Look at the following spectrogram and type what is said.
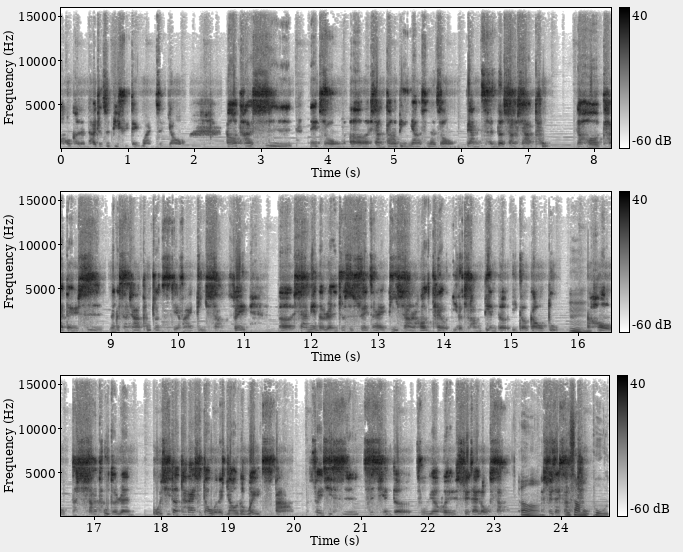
高，可能他就是必须得弯着腰。然后它是那种呃，像当兵一样，是那种两层的上下铺。然后它等于是那个上下铺就直接放在地上，所以呃，下面的人就是睡在地上，然后他有一个床垫的一个高度，嗯，然后上铺的人，我记得大概是到我的腰的位置吧。所以其实之前的组员会睡在楼上，嗯，睡在上铺，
